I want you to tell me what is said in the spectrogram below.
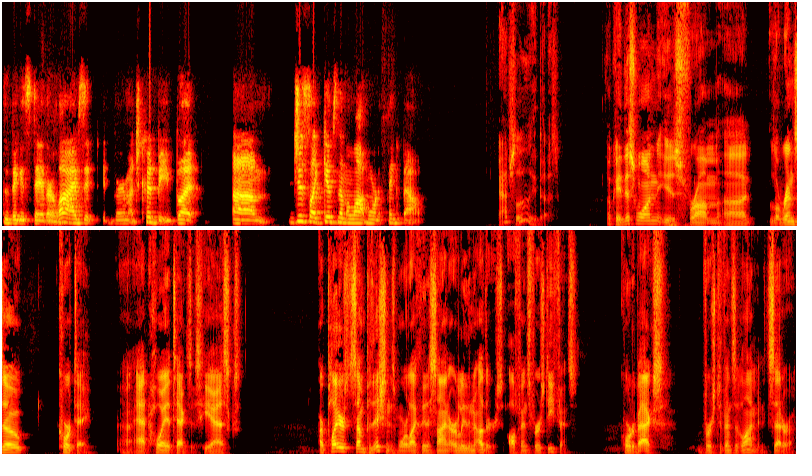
the biggest day of their lives. It, it very much could be, but um, just like gives them a lot more to think about. Absolutely, it does. Okay, this one is from uh, Lorenzo Corte uh, at Hoya, Texas. He asks Are players at some positions more likely to sign early than others? Offense versus defense, quarterbacks versus defensive linemen, etc.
